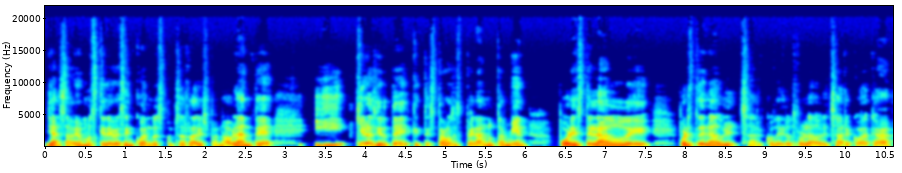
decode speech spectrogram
ya sabemos que de vez en cuando escuchas radio hispanohablante y quiero decirte que te estamos esperando también por este lado de por este lado del charco, del otro lado del charco acá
